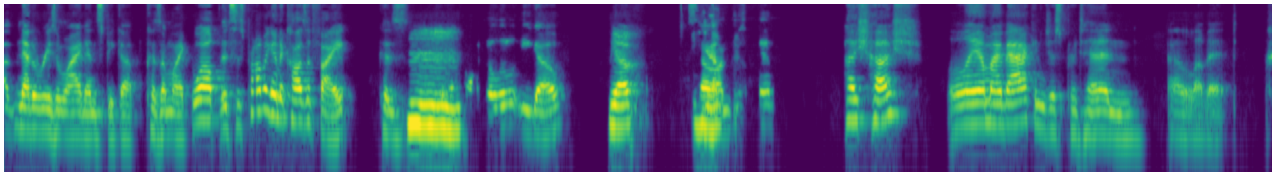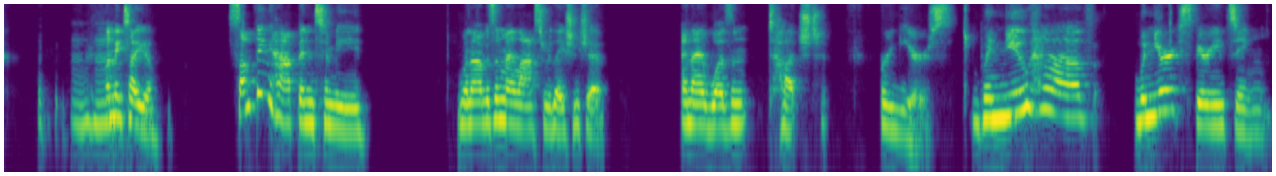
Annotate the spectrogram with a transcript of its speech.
another reason why I didn't speak up because I'm like, well, this is probably going to cause a fight because Mm. a little ego. yep So Yep. I'm just gonna hush, hush, lay on my back and just pretend I love it. mhm. Let me tell you, something happened to me when I was in my last relationship and I wasn't touched for years. When you have, when you're experiencing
